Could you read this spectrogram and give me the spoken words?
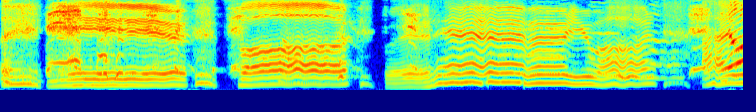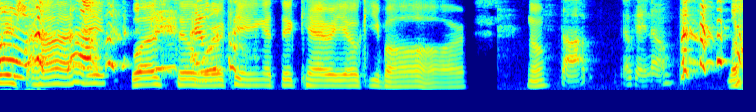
Near, far, wherever you are. I no, wish I was still I working at the karaoke bar. No? Stop. Okay, no. no.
